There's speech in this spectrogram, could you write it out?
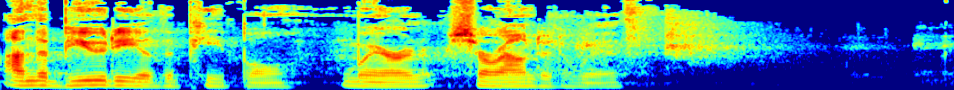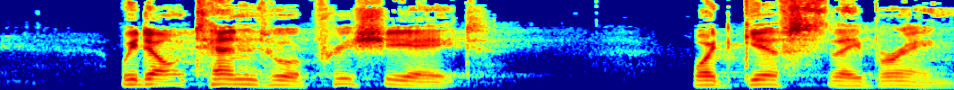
on the beauty of the people we're surrounded with. We don't tend to appreciate what gifts they bring.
